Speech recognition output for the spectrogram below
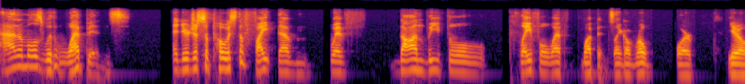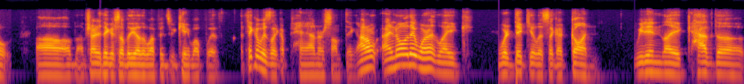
animals with weapons, and you're just supposed to fight them with non-lethal, playful wep- weapons like a rope or, you know, um, I'm trying to think of some of the other weapons we came up with. I think it was like a pan or something. I don't. I know they weren't like ridiculous, like a gun. We didn't like have the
